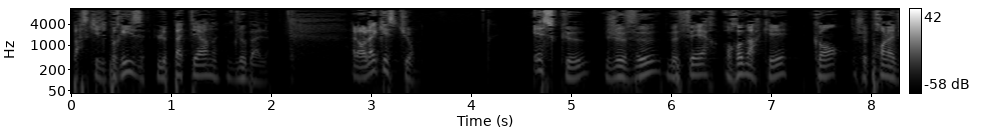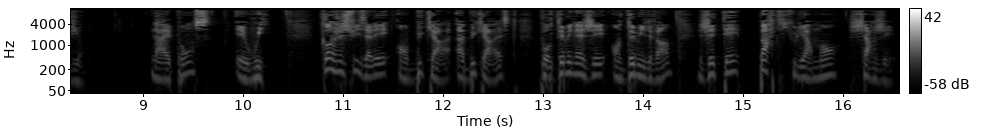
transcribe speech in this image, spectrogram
parce qu'il brise le pattern global. Alors la question, est-ce que je veux me faire remarquer quand je prends l'avion? La réponse est oui. Quand je suis allé à Bucarest pour déménager en 2020, j'étais particulièrement chargé.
